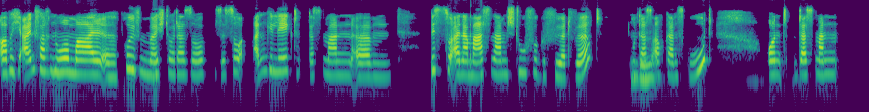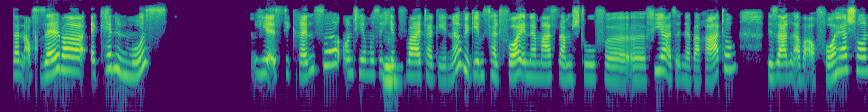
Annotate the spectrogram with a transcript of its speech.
ob ich einfach nur mal äh, prüfen möchte oder so, es ist so angelegt, dass man ähm, bis zu einer Maßnahmenstufe geführt wird und mhm. das auch ganz gut und dass man dann auch selber erkennen muss, hier ist die Grenze und hier muss ich mhm. jetzt weitergehen. Ne? Wir geben es halt vor in der Maßnahmenstufe äh, 4, also in der Beratung. Wir sagen aber auch vorher schon,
